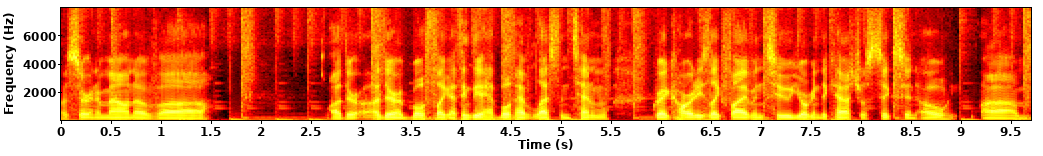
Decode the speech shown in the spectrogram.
a certain amount of. Uh, uh, they're uh, they're both like I think they have both have less than ten Greg Hardy's like five and two. Jorgen De Castro six and zero. Oh. Um,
